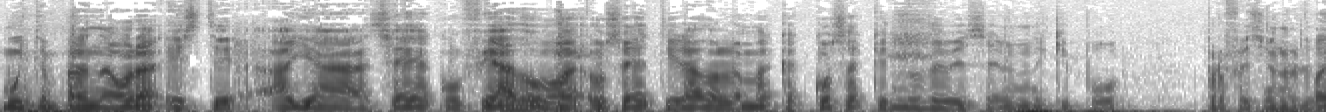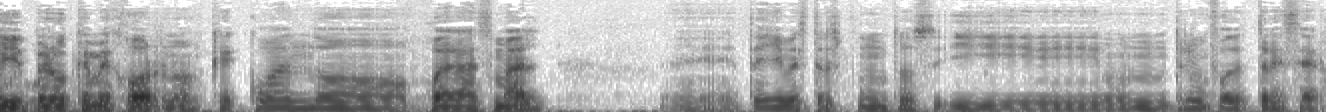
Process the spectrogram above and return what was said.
muy temprana hora, este haya se haya confiado o, o se haya tirado a la maca, cosa que no debe ser en un equipo profesional. De Oye, fútbol. pero qué mejor, ¿no? Que cuando juegas mal eh, te lleves tres puntos y un triunfo de 3-0.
